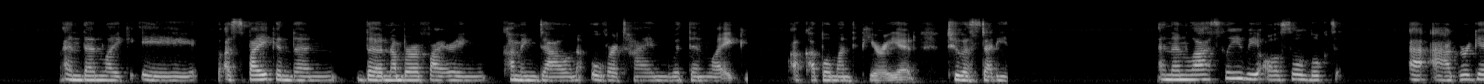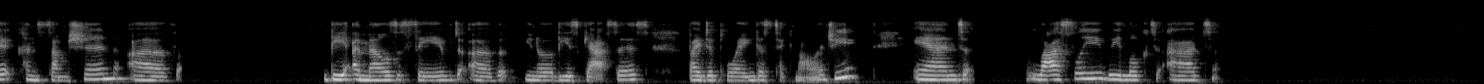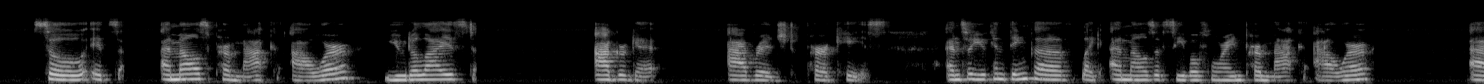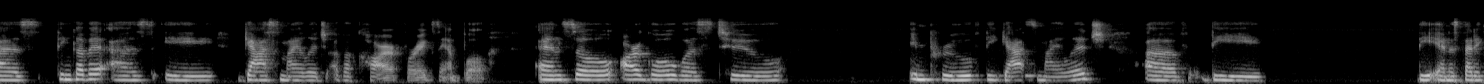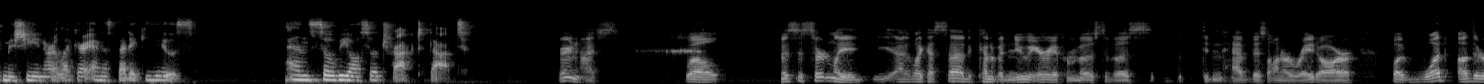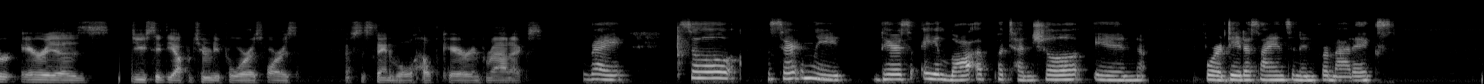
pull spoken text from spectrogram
And then like a a spike and then the number of firing coming down over time within like a couple month period to a steady. And then lastly we also looked at aggregate consumption of the mLs saved of you know these gases by deploying this technology. And lastly we looked at so it's mLs per MAC hour utilized aggregate averaged per case. And so you can think of like mLs of sevoflurane per MAC hour as think of it as a gas mileage of a car, for example. And so our goal was to improve the gas mileage of the the anesthetic machine or like our anesthetic use. And so we also tracked that. Very nice. Well, this is certainly, like I said, kind of a new area for most of us. Didn't have this on our radar. But what other areas do you see the opportunity for as far as sustainable healthcare informatics? Right. So certainly there's a lot of potential in for data science and informatics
